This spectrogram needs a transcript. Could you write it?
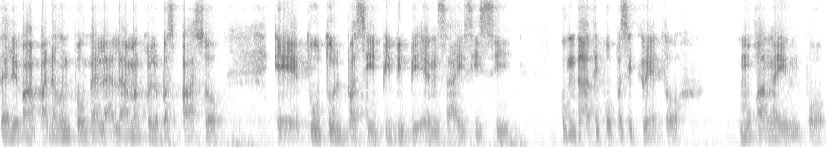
dahil yung mga panahon po nalalaman ko labas-pasok, eh tutul pa si PBBM sa ICC, kung dati po pa sikreto, mukha ngayon po,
